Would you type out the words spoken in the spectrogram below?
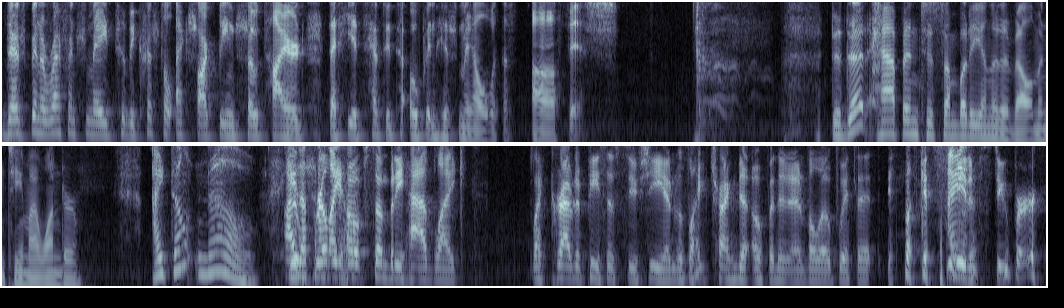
there's been a reference made to the Crystal Exarch being so tired that he attempted to open his mail with a uh, fish. Did that happen to somebody in the development team? I wonder. I don't know. He I doesn't really like- hope somebody had like like grabbed a piece of sushi and was like trying to open an envelope with it in like a state of stupor.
